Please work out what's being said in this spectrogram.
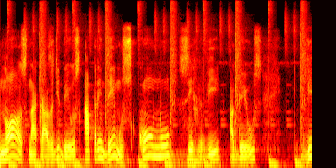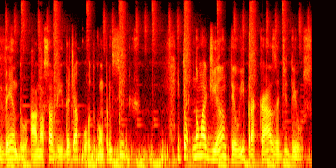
Nós, na casa de Deus, aprendemos como servir a Deus, vivendo a nossa vida de acordo com princípios. Então, não adianta eu ir para a casa de Deus,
